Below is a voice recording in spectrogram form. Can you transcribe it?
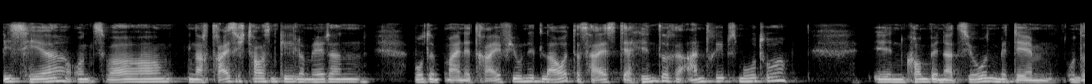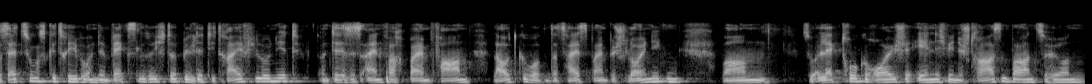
bisher und zwar nach 30.000 Kilometern wurde meine Drive-Unit laut, das heißt der hintere Antriebsmotor in Kombination mit dem Untersetzungsgetriebe und dem Wechselrichter bildet die Drive-Unit und das ist einfach beim Fahren laut geworden. Das heißt, beim Beschleunigen waren so Elektrogeräusche, ähnlich wie eine Straßenbahn zu hören,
